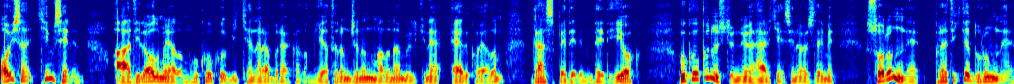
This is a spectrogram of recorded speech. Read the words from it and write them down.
Oysa kimsenin adil olmayalım, hukuku bir kenara bırakalım, yatırımcının malına mülküne el koyalım, gasp edelim dediği yok. Hukukun üstünlüğü herkesin özlemi. Sorun ne? Pratikte durum ne?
